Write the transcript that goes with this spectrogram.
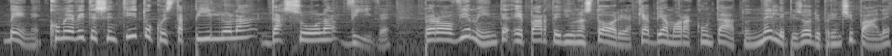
Bene, come avete sentito questa pillola da sola vive, però ovviamente è parte di una storia che abbiamo raccontato nell'episodio principale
